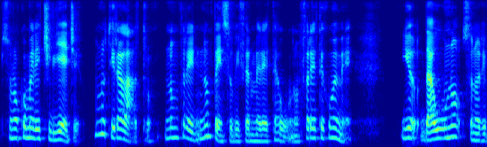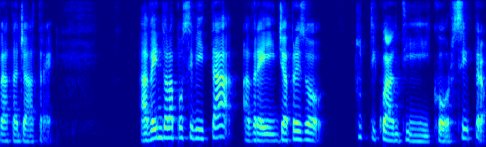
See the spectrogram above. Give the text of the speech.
sono come le ciliegie, uno tira l'altro, non, non penso vi fermerete a uno, farete come me. Io da uno sono arrivata già a tre. Avendo la possibilità avrei già preso tutti quanti i corsi, però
